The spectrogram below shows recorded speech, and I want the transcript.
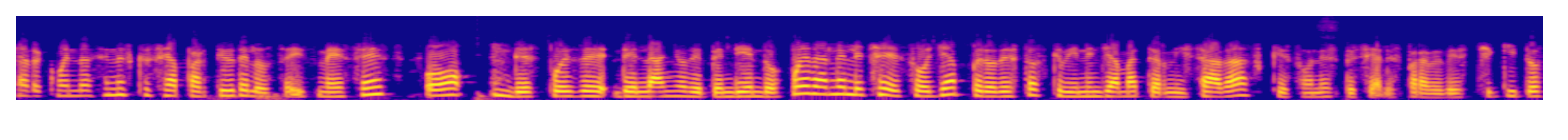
La recomendación es que sea a partir de los seis meses o después de, del año, dependiendo. Puede darle leche de soya, pero de estas que vienen ya maternizadas, que son especiales para bebés chiquitos.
